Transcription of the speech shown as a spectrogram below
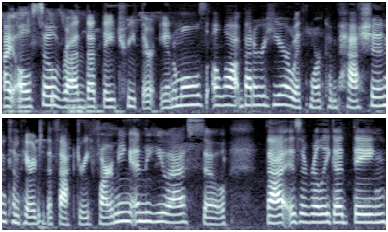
I also read that they treat their animals a lot better here with more compassion compared to the factory farming in the US. So that is a really good thing.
